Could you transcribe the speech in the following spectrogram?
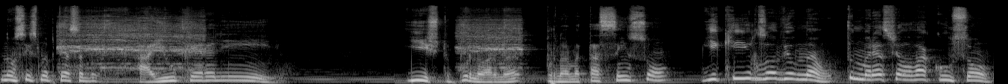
não sei se me apetece. Ai, o caralhinho. Isto, por norma, por norma está sem som. E aqui resolveu, não, tu mereces levar com o som.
